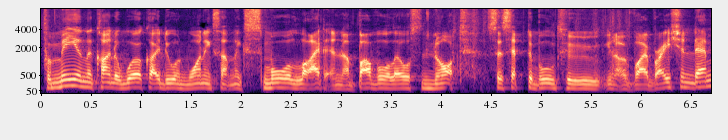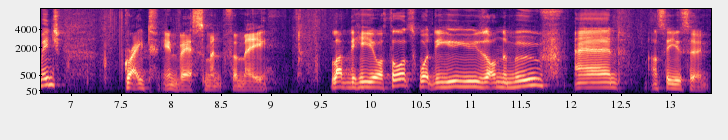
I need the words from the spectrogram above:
for me and the kind of work I do and wanting something small, light, and above all else, not susceptible to, you know, vibration damage, great investment for me. Love to hear your thoughts. What do you use on the move? And I'll see you soon.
